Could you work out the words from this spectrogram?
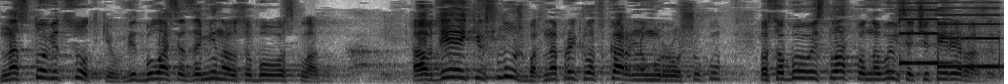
на 100% відбулася заміна особового складу. А в деяких службах, наприклад, в карному розшуку, особовий склад поновився чотири рази.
